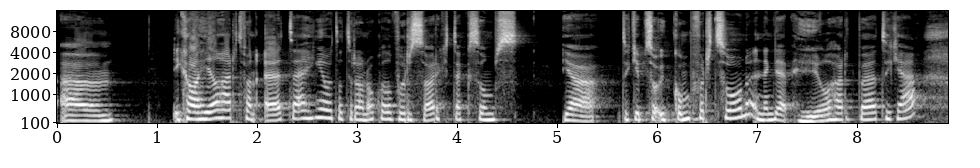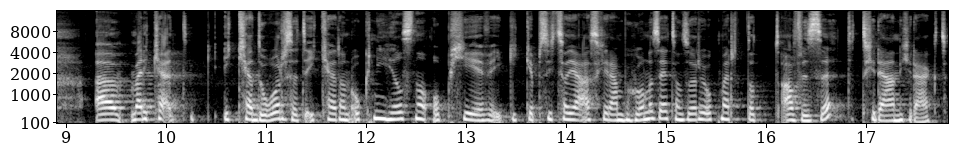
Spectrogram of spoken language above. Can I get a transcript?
Ehm, ik ga heel hard van uitdagingen, wat dat er dan ook wel voor zorgt dat ik soms... Ja, ik heb zo een comfortzone en dat ik heel hard buiten ga. Ehm, maar ik ga, ik ga doorzetten. Ik ga dan ook niet heel snel opgeven. Ik, ik heb zoiets van, ja, als je eraan begonnen bent, dan zorg je ook maar dat het af is, dat het gedaan geraakt.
